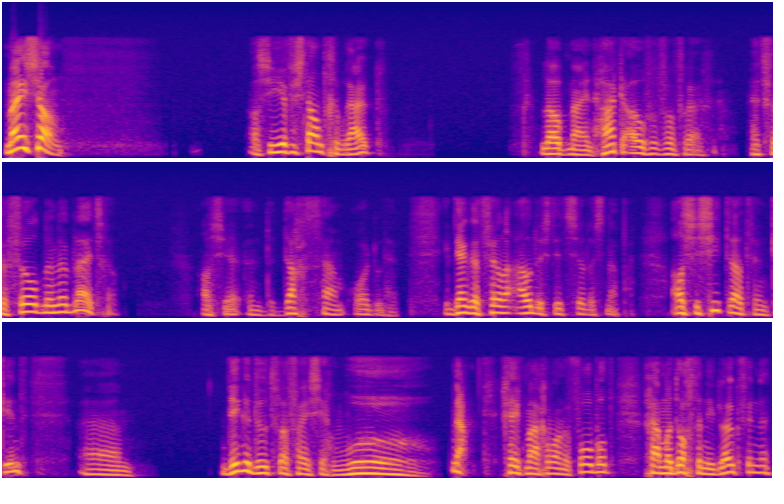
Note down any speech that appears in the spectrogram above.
Mijn zoon, als je je verstand gebruikt, loopt mijn hart over van vreugde. Het vervult me met blijdschap. Als je een bedachtzaam oordeel hebt. Ik denk dat vele ouders dit zullen snappen. Als je ziet dat hun kind uh, dingen doet waarvan je zegt: wow. Nou, geef maar gewoon een voorbeeld. Ga mijn dochter niet leuk vinden.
